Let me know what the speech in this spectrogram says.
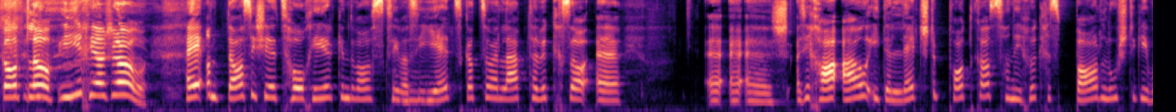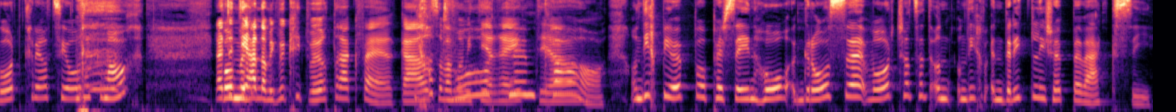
Gottlob, ich ja schon. Hey, und das ist jetzt hoch irgendwas gewesen, was ich jetzt gerade so erlebt habe. Wirklich so, äh, äh, äh, äh, also ich habe auch in den letzten Podcasts habe ich wirklich ein paar lustige Wortkreationen gemacht. Nein, die, wir- haben aber wirklich die Wörter auch gefehlt, gell? Ich so, wenn man mit dir redet. Ja. Und ich bin jemand, der per se einen, ho- einen grossen Wortschatz hat und, und ich, ein Drittel war etwa weg. Gewesen.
